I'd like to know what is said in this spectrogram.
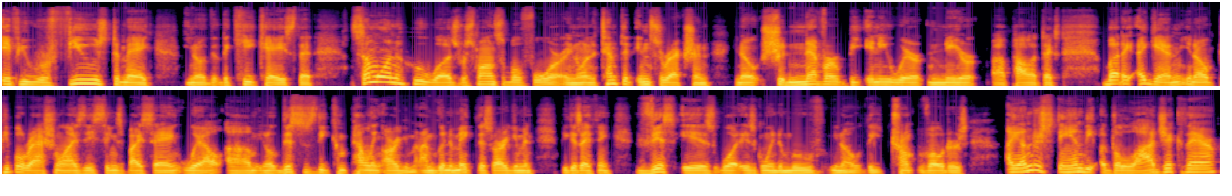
if you refuse to make, you know, the, the, key case that someone who was responsible for, you know, an attempted insurrection, you know, should never be anywhere near uh, politics. But again, you know, people rationalize these things by saying, well, um, you know, this is the compelling argument. I'm going to make this argument because I think this is what is going to move, you know, the Trump voters. I understand the, the logic there.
